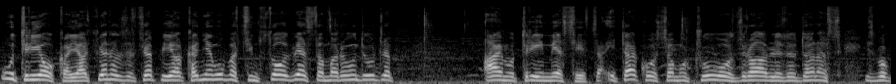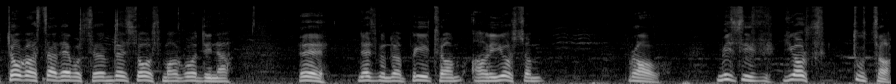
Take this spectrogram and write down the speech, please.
u tri oka, ja ću jedno začepi, ja kad njemu ubacim 100-200 marundi u džep, ajmo tri mjeseca. I tako sam učuvao zdravlje do danas i zbog toga sad, evo, 78. godina, e, nezgodno da pričam, ali još sam pravo. Misliš, još tuca.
